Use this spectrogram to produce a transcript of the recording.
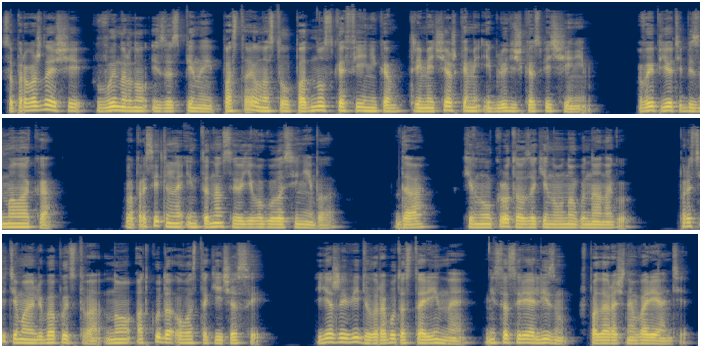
Сопровождающий вынырнул из-за спины, поставил на стол поднос с кофейником, тремя чашками и блюдечко с печеньем. «Вы пьёте без молока». Вопросительной интонации в его голосе не было. «Да», – кивнул Кротов, закинув ногу на ногу. «Простите моё любопытство, но откуда у вас такие часы? Я же видел, работа старинная, не соцреализм в подарочном варианте».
